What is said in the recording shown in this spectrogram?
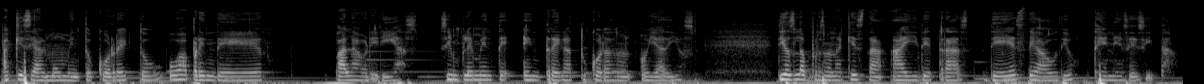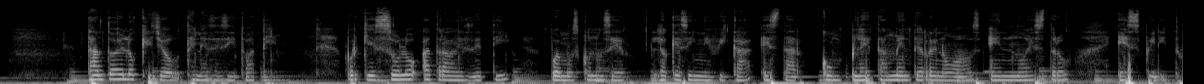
a que sea el momento correcto o aprender palabrerías. Simplemente entrega tu corazón hoy a Dios. Dios, la persona que está ahí detrás de este audio, te necesita. Tanto de lo que yo te necesito a ti. Porque solo a través de ti podemos conocer lo que significa estar completamente renovados en nuestro espíritu.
